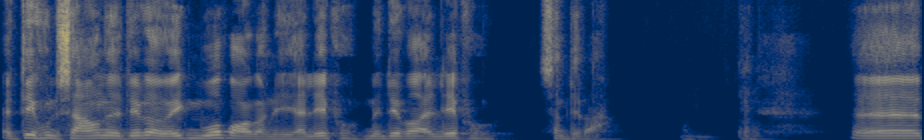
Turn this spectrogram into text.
at det hun savnede, det var jo ikke murbrokkerne i Aleppo, men det var Aleppo, som det var. Øh,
